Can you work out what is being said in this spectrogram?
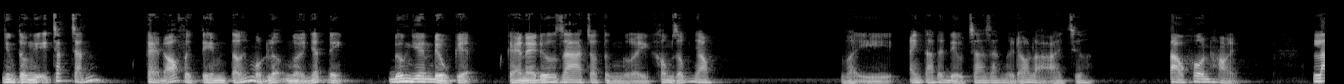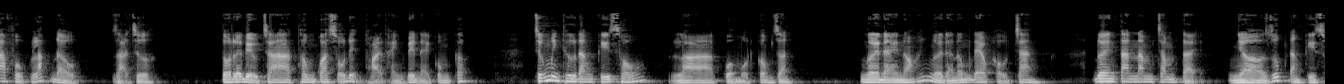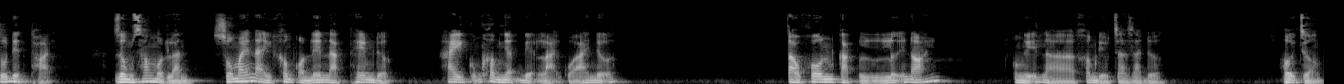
Nhưng tôi nghĩ chắc chắn Kẻ đó phải tìm tới một lượng người nhất định. Đương nhiên điều kiện Kẻ này đưa ra cho từng người không giống nhau. Vậy anh ta đã điều tra ra người đó là ai chưa? Tào Khôn hỏi. La Phục lắc đầu. Dạ chưa. Tôi đã điều tra thông qua số điện thoại thành viên này cung cấp. Chứng minh thư đăng ký số là của một công dân. Người này nói người đàn ông đeo khẩu trang. Đưa anh ta 500 tệ Nhờ giúp đăng ký số điện thoại. Dùng xong một lần, Số máy này không còn liên lạc thêm được, Hay cũng không nhận điện lại của ai nữa. Tàu khôn cặc lưỡi nói. Có nghĩ là không điều tra ra được? Hội trưởng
